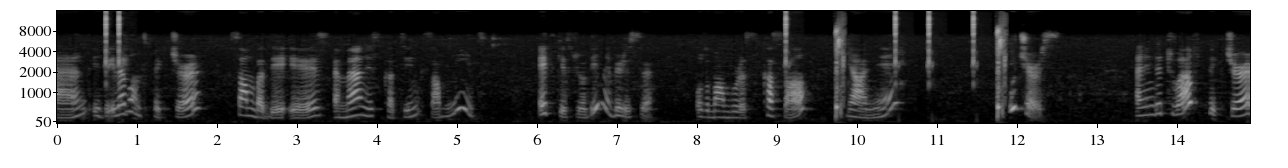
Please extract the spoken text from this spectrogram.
And in the eleventh picture, somebody is, a man is cutting some meat. Et kesiyor değil mi birisi? O zaman burası kasap. Yani butchers. And in the 12th picture,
